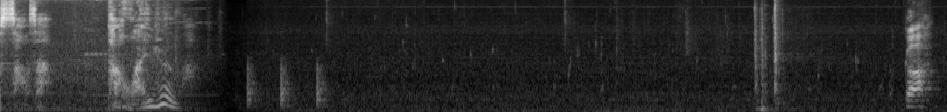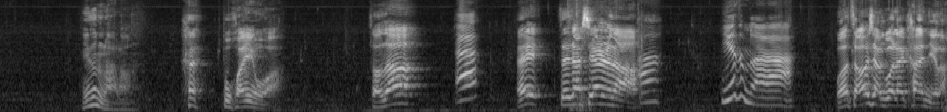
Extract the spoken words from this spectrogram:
嫂子，她怀孕了。哥，你怎么来了？哼，不欢迎我？嫂子，哎，哎，在家歇着呢。啊，你怎么来了？我早想过来看你了，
